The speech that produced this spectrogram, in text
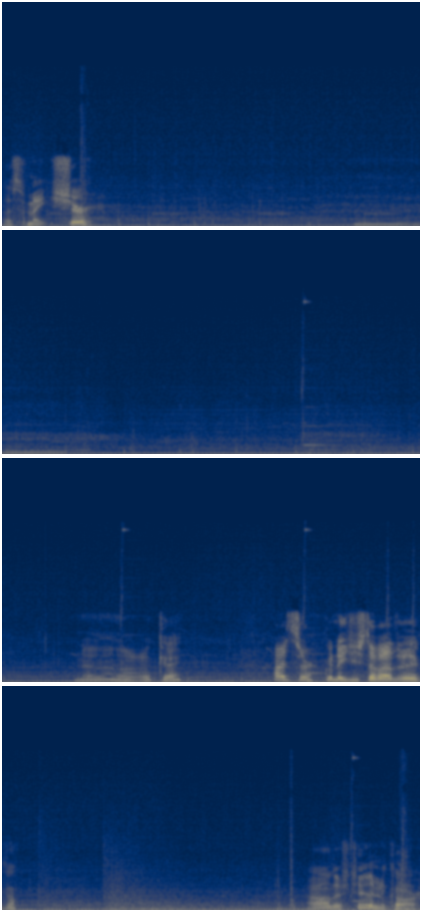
Let's make sure. No, okay. Alright, sir. Gonna need you to step out of the vehicle. Oh, there's two in the car.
